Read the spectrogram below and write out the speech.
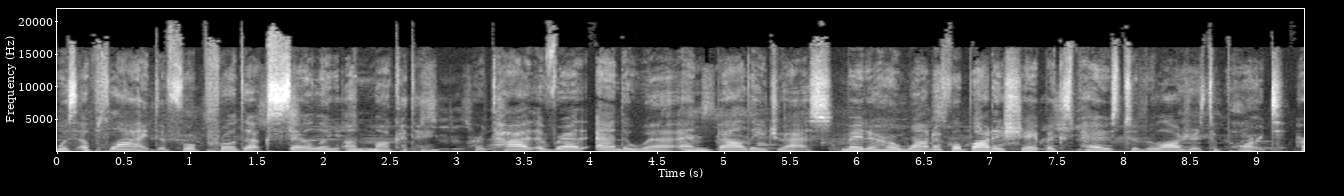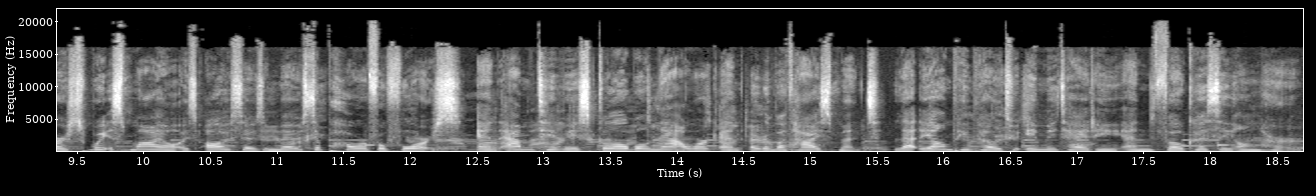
was applied for product selling and marketing. Her tight red underwear and belly dress made her wonderful body shape exposed to the largest part. Her sweet smile is also the most powerful force, and MTV's global network and advertisement led young people to imitating and focusing on her.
